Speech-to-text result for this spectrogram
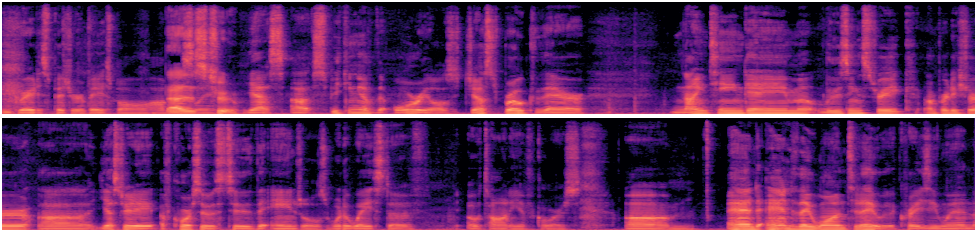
the greatest pitcher in baseball. That Obviously. is true. Yes. Uh, speaking of the Orioles, just broke their 19 game losing streak. I'm pretty sure. Uh, yesterday, of course, it was to the Angels. What a waste of Ohtani, of course. Um, and and they won today with a crazy win.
